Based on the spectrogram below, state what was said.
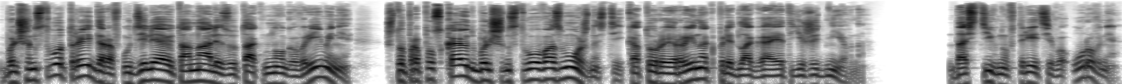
Большинство трейдеров уделяют анализу так много времени – что пропускают большинство возможностей, которые рынок предлагает ежедневно. Достигнув третьего уровня,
